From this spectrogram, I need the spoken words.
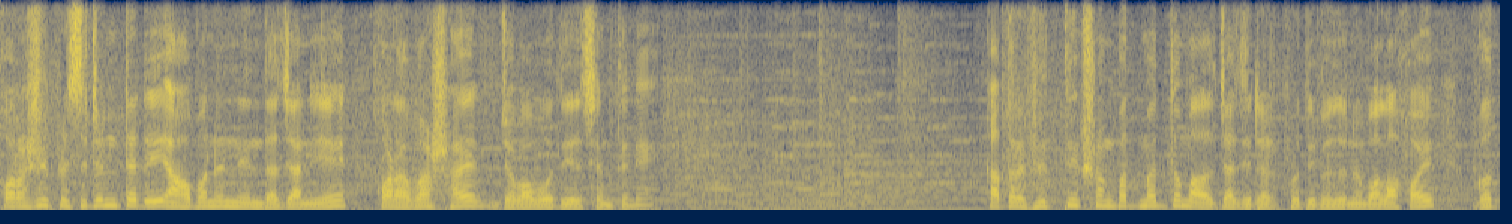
ফরাসি প্রেসিডেন্টের এই আহ্বানের নিন্দা জানিয়ে কড়া ভাষায় জবাবও দিয়েছেন তিনি। কাতার ভিত্তিক সংবাদ মাধ্যম আল জাজিরার প্রতিবেদনে বলা হয়, গত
